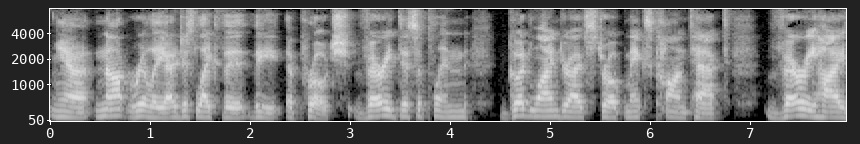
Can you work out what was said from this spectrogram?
Yeah, not really. I just like the the approach. Very disciplined, good line drive stroke, makes contact, very high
